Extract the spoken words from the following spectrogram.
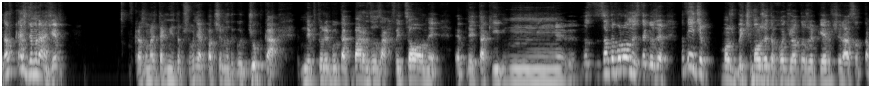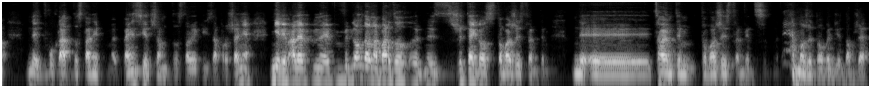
No w każdym razie każdym razie tak mnie to przypomina, jak patrzymy na tego dzióbka, który był tak bardzo zachwycony, taki mm, no, zadowolony z tego, że no wiecie, może być może to chodzi o to, że pierwszy raz od tam dwóch lat dostanie pensję, czy tam dostał jakieś zaproszenie, nie wiem, ale wyglądał na bardzo zżytego z towarzystwem tym, całym tym towarzystwem, więc nie, może to będzie dobrze,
